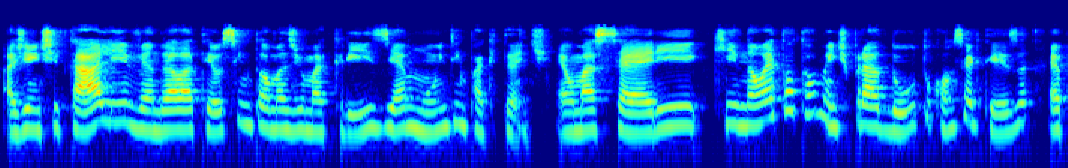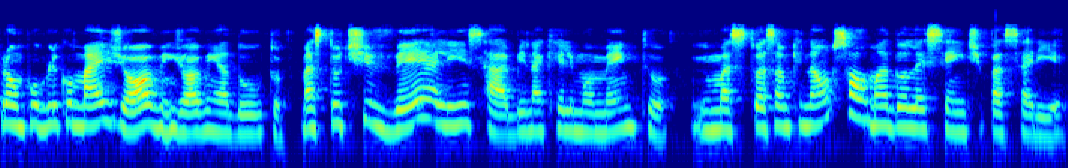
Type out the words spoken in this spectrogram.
A gente tá ali vendo ela ter os sintomas de uma crise e é muito impactante. É uma série que não é totalmente para adulto, com certeza, é para um público mais jovem, jovem adulto, mas tu te vê ali, sabe, naquele momento, em uma situação que não só uma adolescente passaria.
